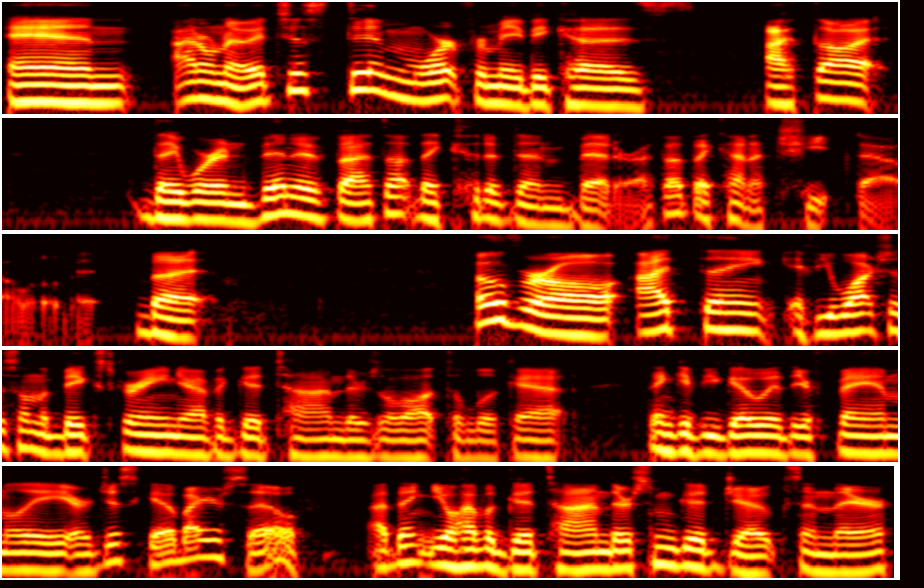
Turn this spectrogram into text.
And I don't know, it just didn't work for me because I thought they were inventive, but I thought they could have done better. I thought they kind of cheaped out a little bit. But overall, I think if you watch this on the big screen, you have a good time. There's a lot to look at. I think if you go with your family or just go by yourself, I think you'll have a good time. There's some good jokes in there.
